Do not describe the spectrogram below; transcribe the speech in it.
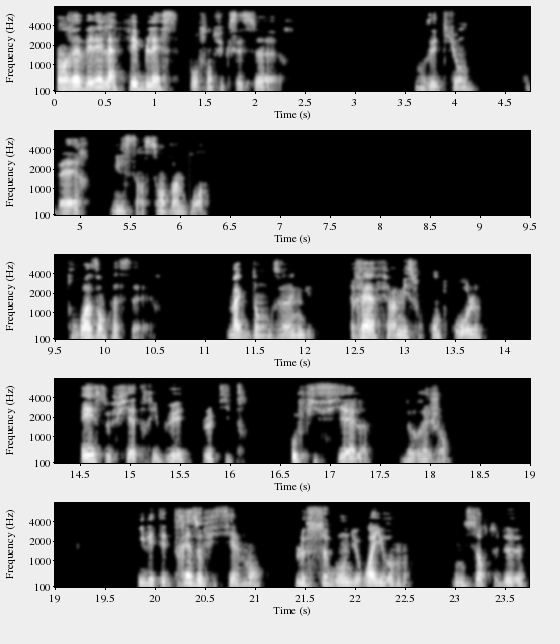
en révélait la faiblesse pour son successeur. Nous étions vers 1523. Trois ans passèrent. Dongzeng réaffirmit son contrôle et se fit attribuer le titre officiel de régent. Il était très officiellement le second du royaume, une sorte de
